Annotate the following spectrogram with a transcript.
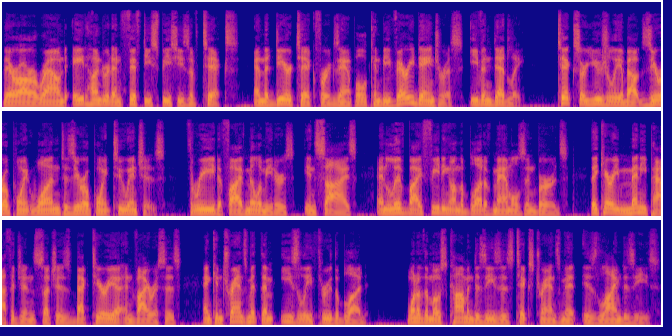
There are around 850 species of ticks, and the deer tick, for example, can be very dangerous, even deadly. Ticks are usually about 0.1 to 0.2 inches, 3 to 5 millimeters, in size, and live by feeding on the blood of mammals and birds. They carry many pathogens such as bacteria and viruses, and can transmit them easily through the blood. One of the most common diseases ticks transmit is Lyme disease.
